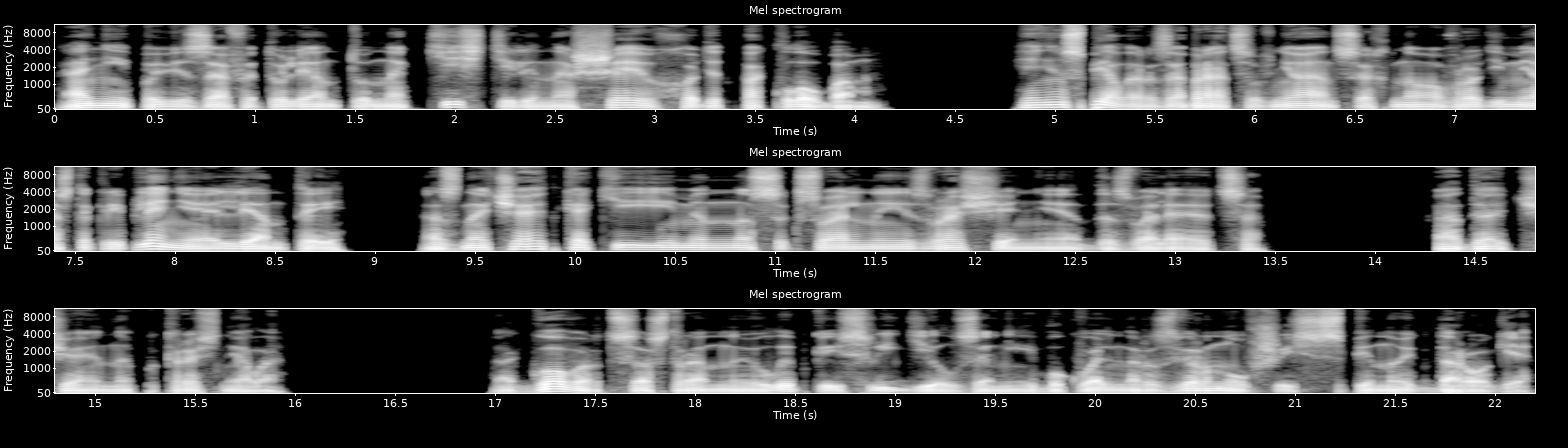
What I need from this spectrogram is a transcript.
Они, повязав эту ленту на кисть или на шею, ходят по клубам. Я не успела разобраться в нюансах, но вроде место крепления ленты означает, какие именно сексуальные извращения дозволяются. Ада отчаянно покраснела. А Говард со странной улыбкой следил за ней, буквально развернувшись спиной к дороге.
